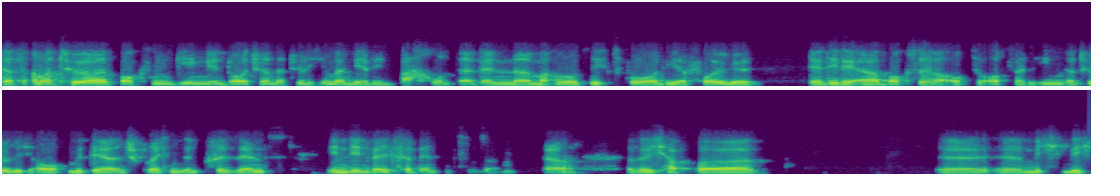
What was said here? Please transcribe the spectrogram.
das Amateurboxen ging in Deutschland natürlich immer mehr den Bach runter, denn äh, machen wir uns nichts vor, die Erfolge der DDR-Boxer auch zu Ostzeiten hingen natürlich auch mit der entsprechenden Präsenz in den Weltverbänden zusammen. Ja? Also ich habe äh, äh, mich, mich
